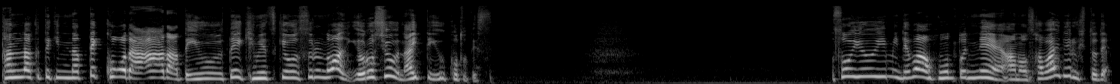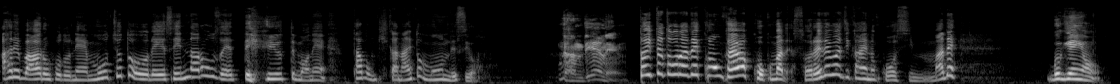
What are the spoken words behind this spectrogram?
短絡的になってこうだああだって言うて決めつけをするのはよろしゅうないっていうことです。そういう意味では本当にねあの騒いでる人であればあるほどねもうちょっと冷静になろうぜって言ってもね多分聞かないと思うんですよ。なんでやねん。といったところで今回はここまで。それでは次回の更新までごきげんよう。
